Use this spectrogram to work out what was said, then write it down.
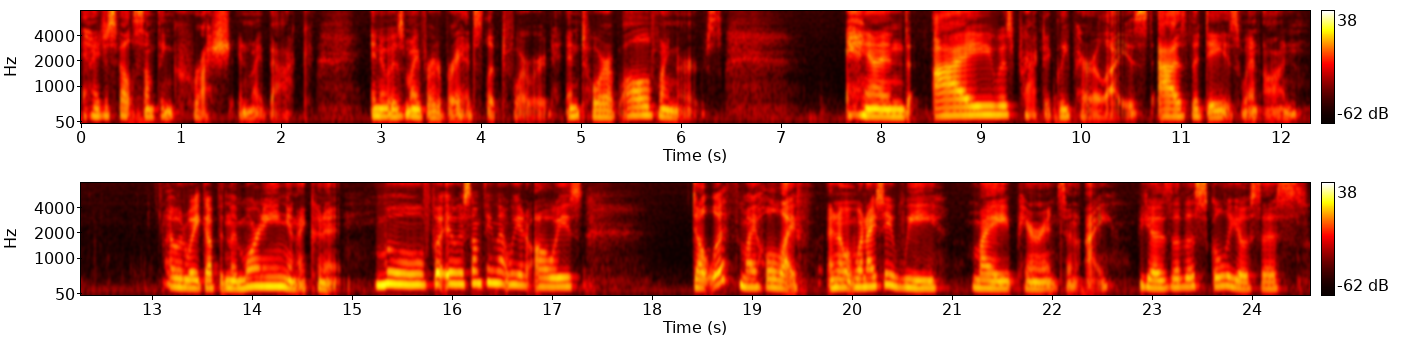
and I just felt something crush in my back. And it was my vertebrae had slipped forward and tore up all of my nerves. And I was practically paralyzed as the days went on. I would wake up in the morning and I couldn't move, but it was something that we had always dealt with my whole life. And when I say we, my parents and I, because of the scoliosis,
